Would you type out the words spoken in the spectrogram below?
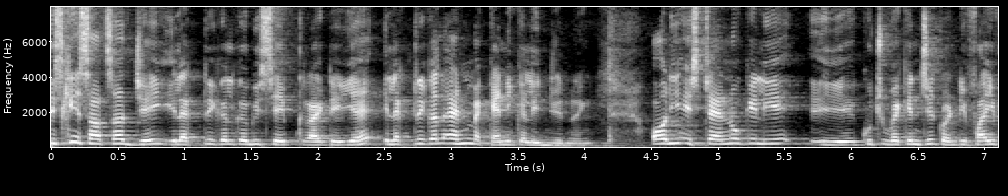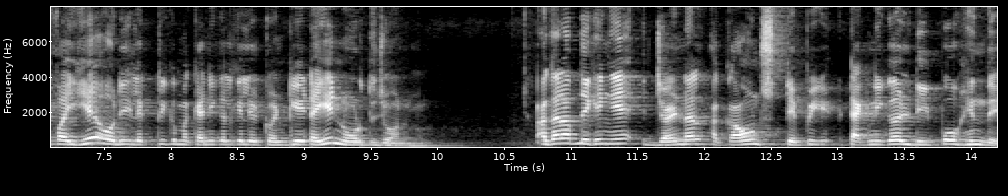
इसके साथ साथ जेई इलेक्ट्रिकल का भी सेम क्राइटेरिया है इलेक्ट्रिकल एंड मैकेनिकल इंजीनियरिंग और ये स्टेनो के लिए कुछ वैकेंसी ट्वेंटी फाइव आई है और इलेक्ट्रिकल मैकेनिकल के लिए ट्वेंटी एट आई है नॉर्थ जोन में। अगर आप देखेंगे general accounts technical depot Hindi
